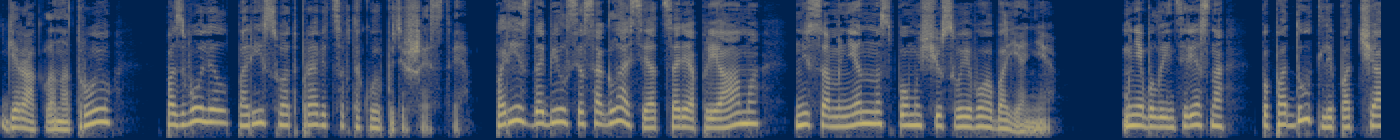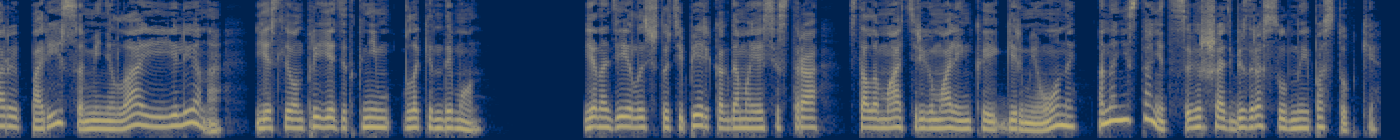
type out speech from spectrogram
Геракла на Трою — позволил Парису отправиться в такое путешествие. Парис добился согласия от царя Приама, несомненно, с помощью своего обаяния. Мне было интересно, попадут ли под чары Париса, Менела и Елена, если он приедет к ним в Лакендемон. Я надеялась, что теперь, когда моя сестра стала матерью маленькой Гермионы, она не станет совершать безрассудные поступки.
